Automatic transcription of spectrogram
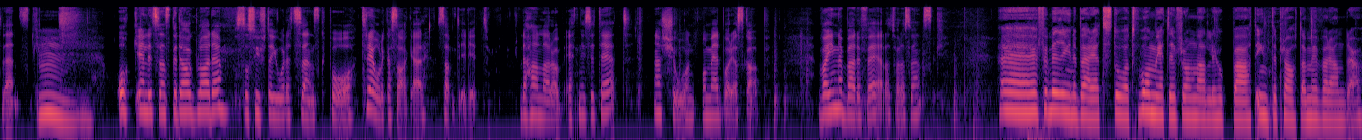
svensk. Mm. Och enligt Svenska Dagbladet så syftar ju ordet svensk på tre olika saker samtidigt. Det handlar om etnicitet, nation och medborgarskap. Vad innebär det för er att vara svensk? Eh, för mig innebär det att stå två meter från allihopa, att inte prata med varandra.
